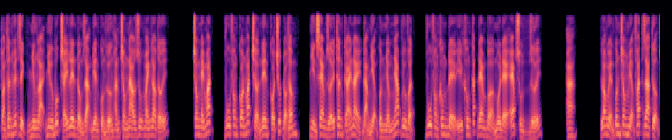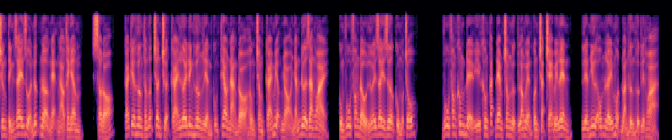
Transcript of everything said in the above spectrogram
toàn thân huyết dịch nhưng lại như bốc cháy lên đồng dạng điên cuồng hướng hắn trong nao dũng mánh lao tới. Trong nháy mắt, vu phong con mắt trở nên có chút đỏ thấm nhìn xem dưới thân cái này đảm nhiệm quân nhấm nháp vưu vật, vu phong không để ý không cắt đem bờ môi đè ép xuống dưới. A. Long nguyện quân trong miệng phát ra tượng trưng tính dây rủa nước nở nghẹn ngào thanh âm, sau đó cái kia hương thấm ướt chân trượt cái lưỡi đinh hương liền cũng theo nàng đỏ hồng trong cái miệng nhỏ nhắn đưa ra ngoài, cùng vu phong đầu lưỡi dây dưa cùng một chỗ. Vu phong không để ý không cắt đem trong ngực long nguyện quân chặt chẽ bế lên, liền như ôm lấy một đoàn hừng hực liên hỏa,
